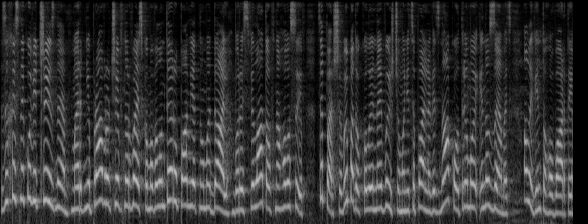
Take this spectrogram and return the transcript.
Захиснику вітчизни мер Дніпра вручив норвезькому волонтеру пам'ятну медаль. Борис Філатов наголосив, це перший випадок, коли найвищу муніципальну відзнаку отримує іноземець, але він того вартий.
